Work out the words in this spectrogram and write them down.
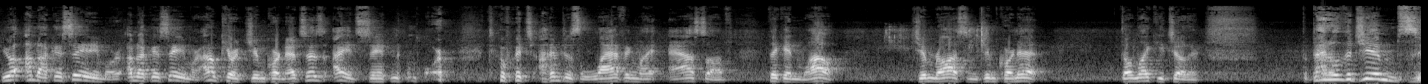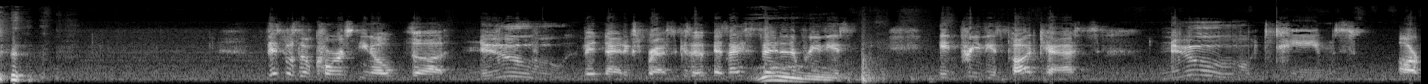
you know, I'm not going to say anymore. I'm not going to say anymore. I don't care what Jim Cornette says. I ain't saying no more. To which I'm just laughing my ass off, thinking, wow, Jim Ross and Jim Cornette don't like each other. The Battle of the Gyms. this was, of course, you know, the new Midnight Express. Because as I said Ooh. in a previous in previous podcasts, new teams are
